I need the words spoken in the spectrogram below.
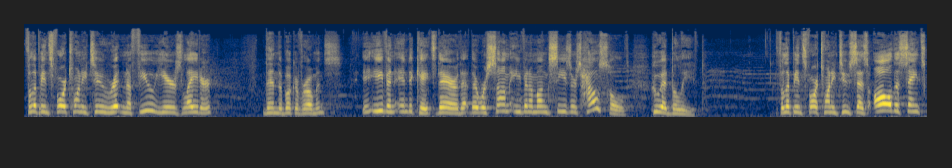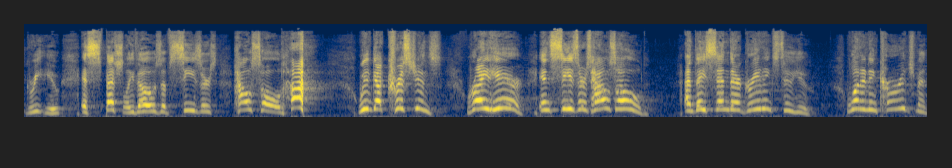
Philippians 4:22 written a few years later than the book of Romans, it even indicates there that there were some even among Caesar's household who had believed. Philippians 4:22 says all the saints greet you, especially those of Caesar's household. Ha! We've got Christians right here in Caesar's household and they send their greetings to you. What an encouragement!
